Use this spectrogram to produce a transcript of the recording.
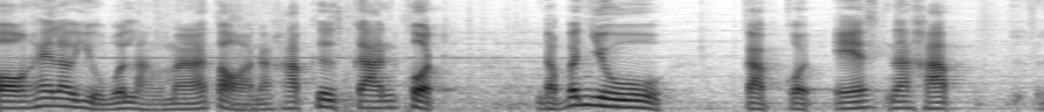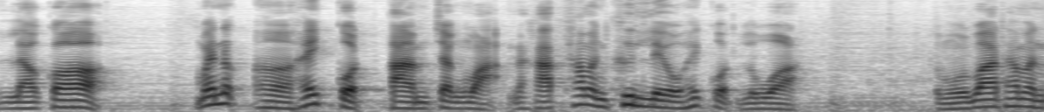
องให้เราอยู่บนหลังม้าต่อนะครับ คือการกด W กับกด S นะครับ แล้วก็ไม่ต้องเอ่อให้กดตามจังหวะนะครับ ถ้ามันขึ้นเร็วให้กดรัว สมมุติว่าถ้ามัน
